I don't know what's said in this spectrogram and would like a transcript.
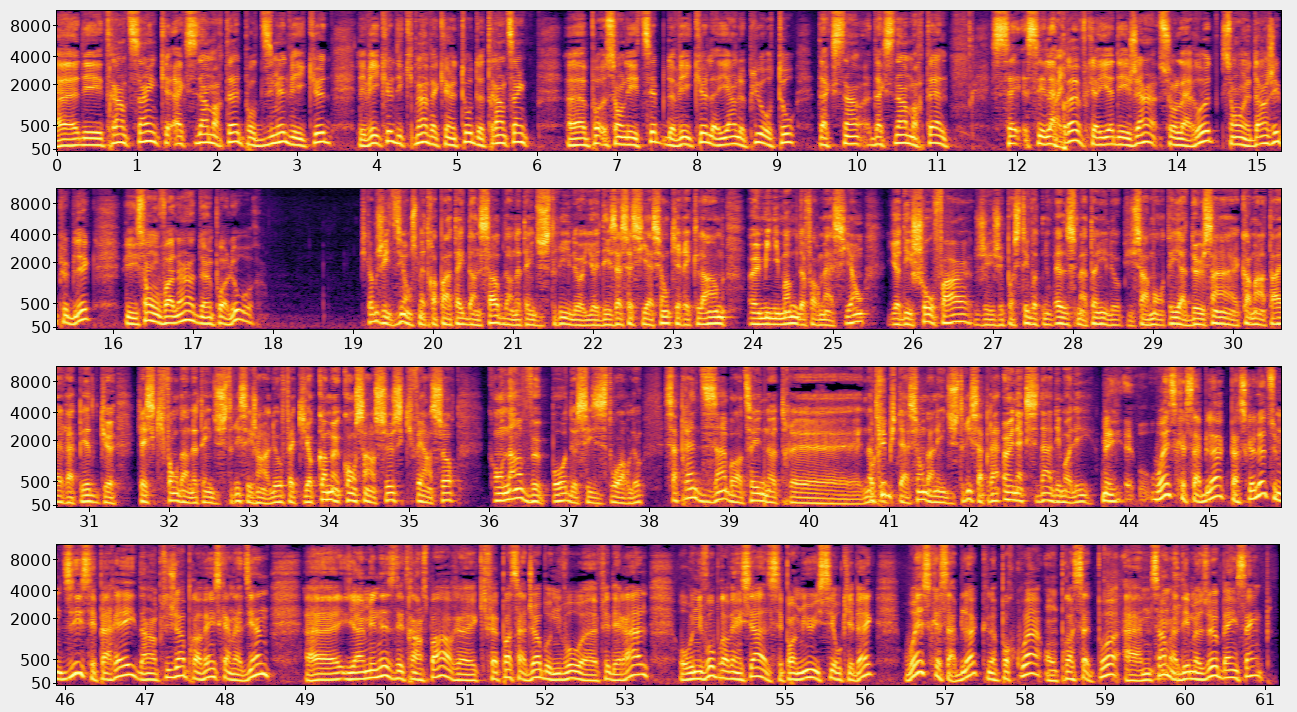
euh, des 35 accidents mortels pour 10 000 véhicules. Les véhicules d'équipement avec un taux de 35 sont les types de véhicules ayant le plus haut taux d'accidents d'accidents mortels. C'est la preuve qu'il y a des gens sur la route qui sont un danger public, puis ils sont au volant d'un poids lourd. Puis comme j'ai dit, on se mettra pas la tête dans le sable dans notre industrie. Là. Il y a des associations qui réclament un minimum de formation. Il y a des chauffeurs. J'ai, posté votre nouvelle ce matin, là, puis ça a monté à 200 commentaires rapides que qu'est-ce qu'ils font dans notre industrie, ces gens-là. Fait qu'il y a comme un consensus qui fait en sorte qu'on n'en veut pas de ces histoires-là. Ça prend dix ans à bâtir notre, euh, notre réputation dans l'industrie. Ça prend un accident à démolir. Mais euh, où est-ce que ça bloque? Parce que là, tu me dis, c'est pareil dans plusieurs provinces canadiennes. Euh, il y a un ministre des Transports qui fait pas sa job au niveau fédéral. Au niveau provincial, c'est pas mieux ici au Québec. Où est-ce que ça bloque? Pourquoi on procède pas, à, me semble, à des mesures bien simples?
